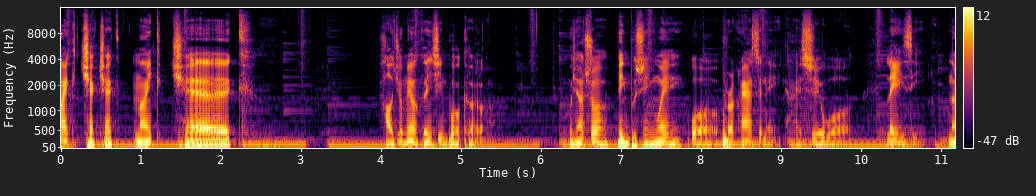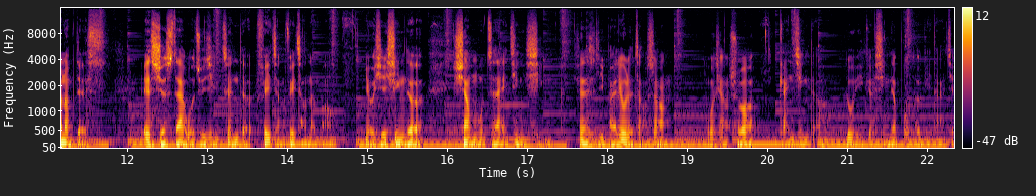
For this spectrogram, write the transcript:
Mike check check Mike check，好久没有更新播客了。我想说，并不是因为我 procrastinate，还是我 lazy，none of this。It's just that 我最近真的非常非常的忙，有些新的项目在进行。现在是礼拜六的早上，我想说，赶紧的录一个新的播客给大家。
